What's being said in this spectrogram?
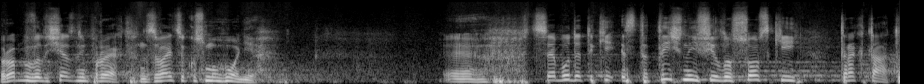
Робимо величезний проєкт, називається Космогонія. Це буде такий естетичний філософський трактат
